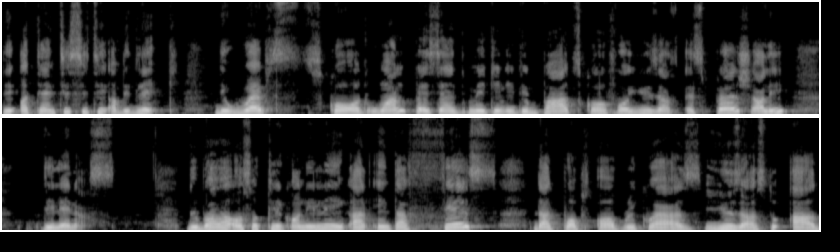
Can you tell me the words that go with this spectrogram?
the authenticity of the link. The web scored 1%, making it a bad score for users, especially the learners. Dubawa also click on the link and interface that pops up requires users to add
